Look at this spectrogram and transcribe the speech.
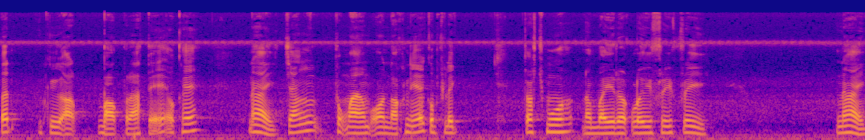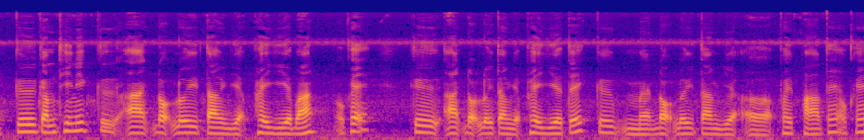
ពិតគឺអត់បោកប្រាស់ទេ OKហ្នឹងហើយអញ្ចឹងពុកម៉ែបងប្អូនទាំងគ្នាកុំភ្លេច ចុះឈ្មោះដើម្បីរកលុយ free free ហ្នឹងហើយគឺកម្មវិធីនេះគឺអាចដកលុយតាមរយៈ Payeer បានអូខេអគឺអាចដកលុយតាមរយៈ Payer ទេ គឺមិនមែនដកលុយតាមរយៈ PayPal ទេអូខេ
